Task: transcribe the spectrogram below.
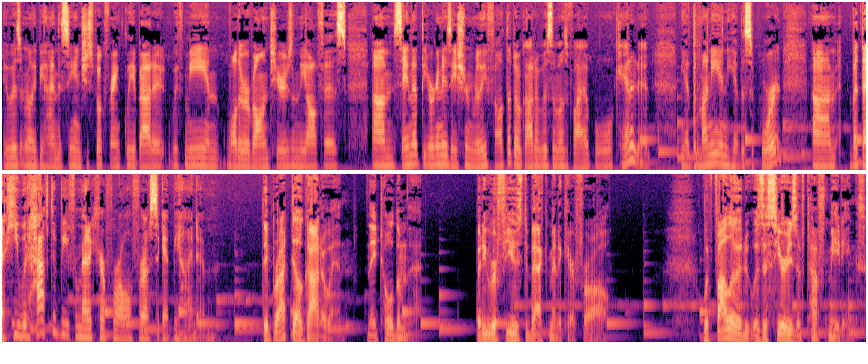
it wasn't really behind the scenes. She spoke frankly about it with me and while there were volunteers in the office, um, saying that the organization really felt that Delgado was the most viable candidate. He had the money and he had the support, um, but that he would have to be for Medicare for all for us to get behind him. They brought Delgado in, and they told him that, but he refused to back Medicare for all. What followed was a series of tough meetings,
